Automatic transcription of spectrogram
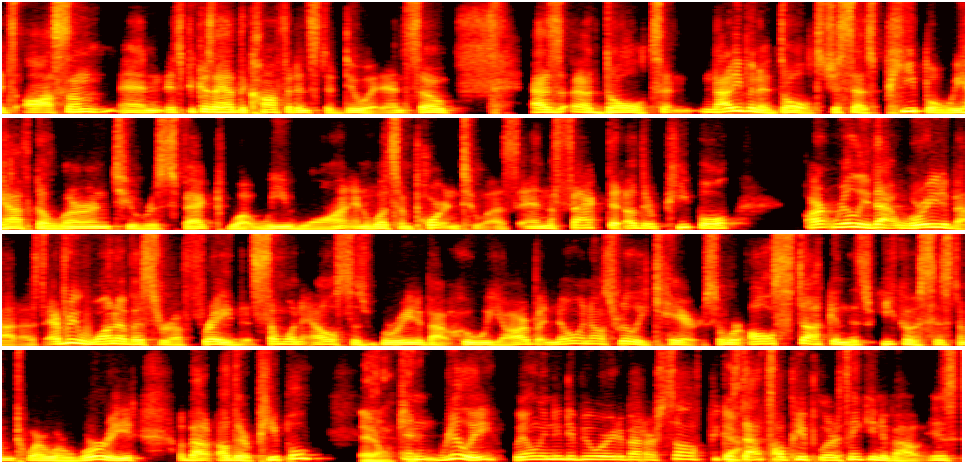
It's awesome. And it's because I had the confidence to do it. And so as adults, and not even adults, just as people, we have to learn to respect what we want and what's important to us. And the fact that other people aren't really that worried about us. Every one of us are afraid that someone else is worried about who we are, but no one else really cares. So we're all stuck in this ecosystem to where we're worried about other people. They don't care. And really, we only need to be worried about ourselves because Yeah. that's all people are thinking about is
